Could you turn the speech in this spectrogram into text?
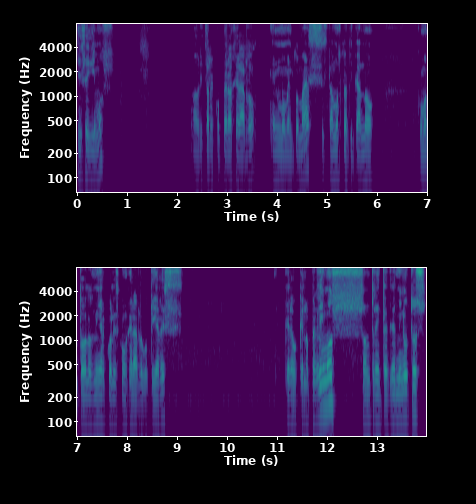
Aquí seguimos. Ahorita recupero a Gerardo en un momento más. Estamos platicando como todos los miércoles con Gerardo Gutiérrez. Creo que lo perdimos. Son 33 minutos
